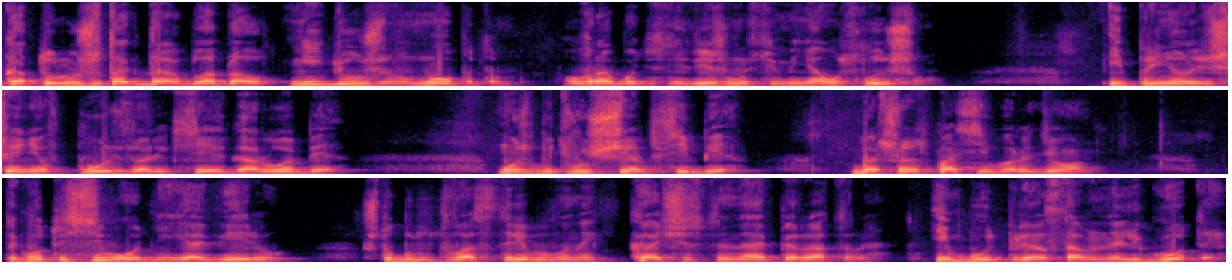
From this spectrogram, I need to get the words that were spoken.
который уже тогда обладал недюжинным опытом в работе с недвижимостью, меня услышал и принял решение в пользу Алексея Горобия, может быть, в ущерб себе. Большое спасибо, Родион. Так вот и сегодня я верю, что будут востребованы качественные операторы. Им будут предоставлены льготы.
